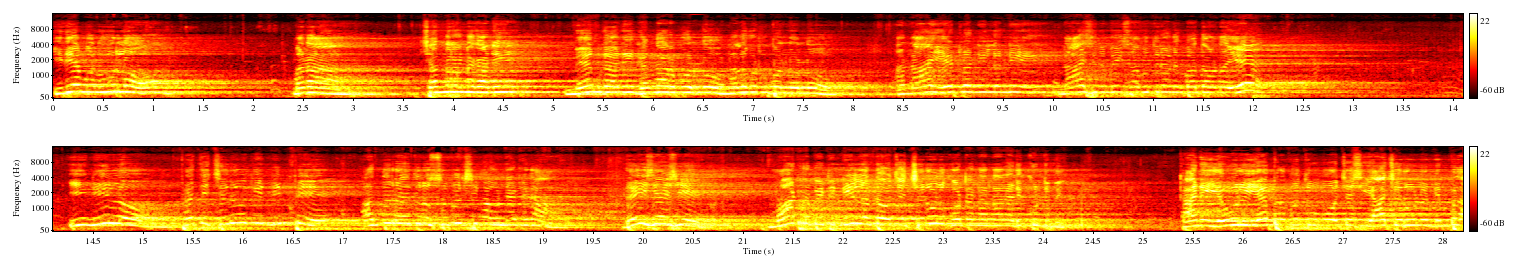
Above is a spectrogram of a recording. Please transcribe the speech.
ఇదే మన ఊర్లో మన చంద్రన్న కానీ మేము కానీ గంగారమూరులో నల్లగొట్ల పల్లెల్లో అన్న ఏట్లో నీళ్ళన్నీ నాశనమై సముద్రానికి పోతా ఉన్నాయే. ఈ నీళ్ళు ప్రతి చెరువుకి నింపి అందరు రైతులు సుభిక్షంగా ఉండేట్లుగా దయచేసి మోటార్ పెట్టి నీళ్ళంతా వచ్చే చెరువులు కొట్టండి అని అడుక్కుంటుంది. కానీ ఎవరు ఏ ప్రభుత్వం వచ్చేసి ఆ చెరువులు నింపల.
